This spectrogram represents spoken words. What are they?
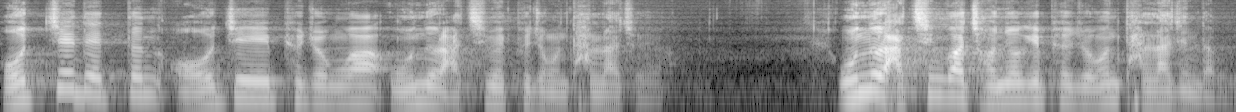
어찌 됐든 어제의 표정과 오늘 아침의 표정은 달라져요. 오늘 아침과 저녁의 표정은 달라진다고요.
